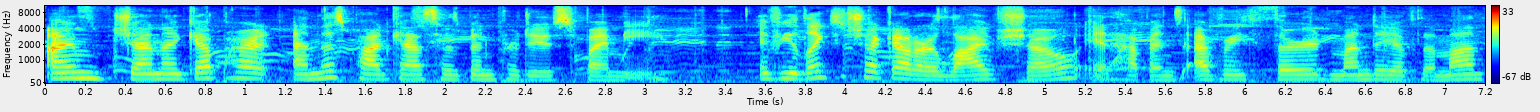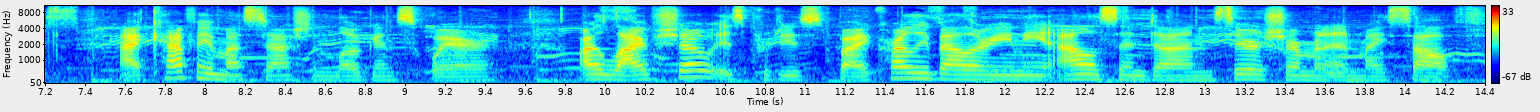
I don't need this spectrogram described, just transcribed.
I'm Gena Gephart, and this podcast has been produced by me. If you'd like to check out our live show, it happens every third Monday of the month at Cafe Mustache in Logan Square. Our live show is produced by Carly Ballerini, Allison Dunn, Sarah Sherman, and myself.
